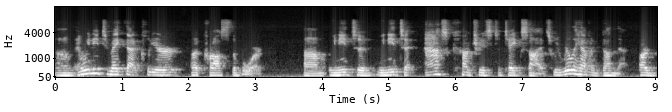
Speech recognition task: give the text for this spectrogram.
um, and we need to make that clear across the board. Um, we need to we need to ask countries to take sides. We really haven't done that. Our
